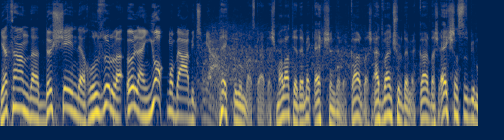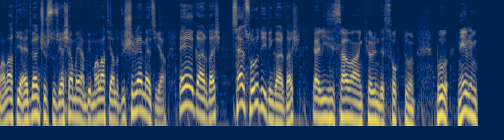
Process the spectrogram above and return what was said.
yatağında döşeğinde huzurla ölen yok mu be abicim ya? Pek bulunmaz kardeş. Malatya demek action demek kardeş. Adventure demek kardeş. Actionsız bir Malatya, adventuresuz yaşamayan bir Malatyalı düşünülemez ya. E kardeş sen soru değildin kardeş. Ya bizi sabahın köründe soktuğun bu ne bileyim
